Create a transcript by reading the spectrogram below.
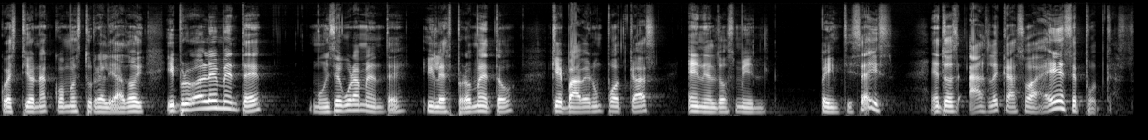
Cuestiona cómo es tu realidad hoy. Y probablemente, muy seguramente, y les prometo, que va a haber un podcast en el 2026. Entonces, hazle caso a ese podcast.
